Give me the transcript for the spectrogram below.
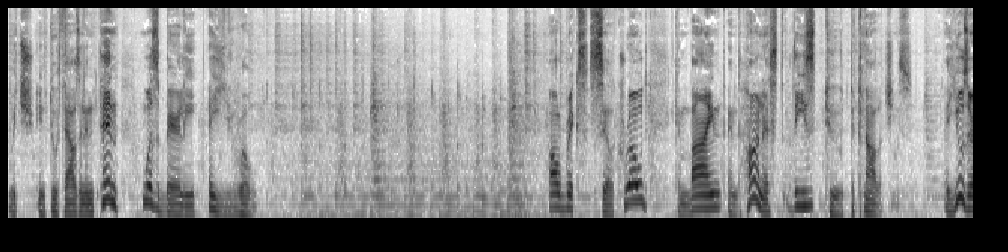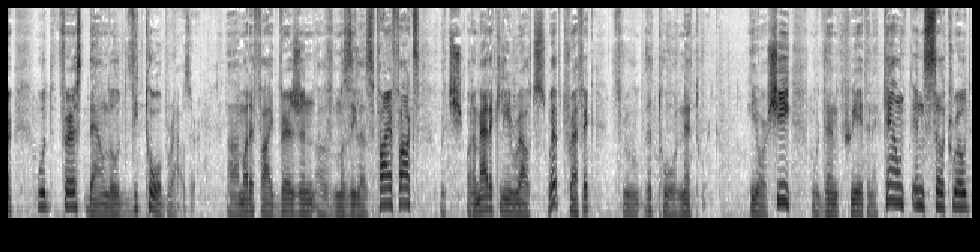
which in 2010 was barely a year old. Ulbricht's Silk Road combined and harnessed these two technologies. A user would first download the Tor browser, a modified version of Mozilla's Firefox, which automatically routes web traffic through the Tor network. He or she would then create an account in Silk Road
